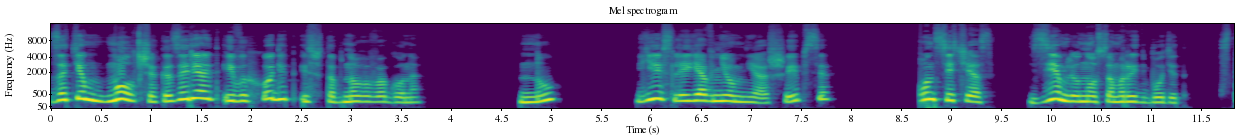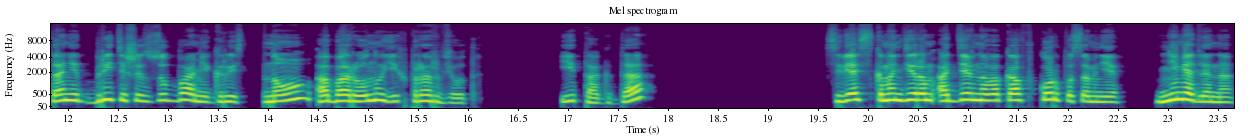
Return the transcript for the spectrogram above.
затем молча козыряет и выходит из штабного вагона. Ну, если я в нем не ошибся, он сейчас землю носом рыть будет, станет бритиши зубами грызть, но оборону их прорвет. И тогда Связь с командиром отдельного кавкорпуса мне! Немедленно!»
